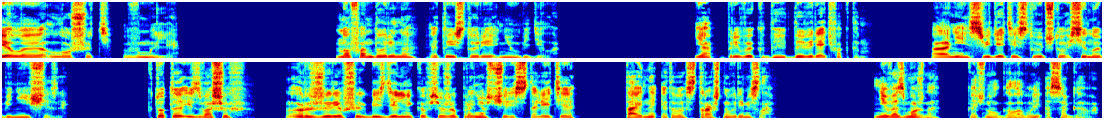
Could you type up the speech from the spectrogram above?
Белая лошадь в мыле. Но Фандорина эта история не убедила. Я привык доверять фактам, а они свидетельствуют, что синоби не исчезли. Кто-то из ваших разжиревших бездельников все же пронес через столетия тайны этого страшного ремесла. — Невозможно, — качнул головой Асагава.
